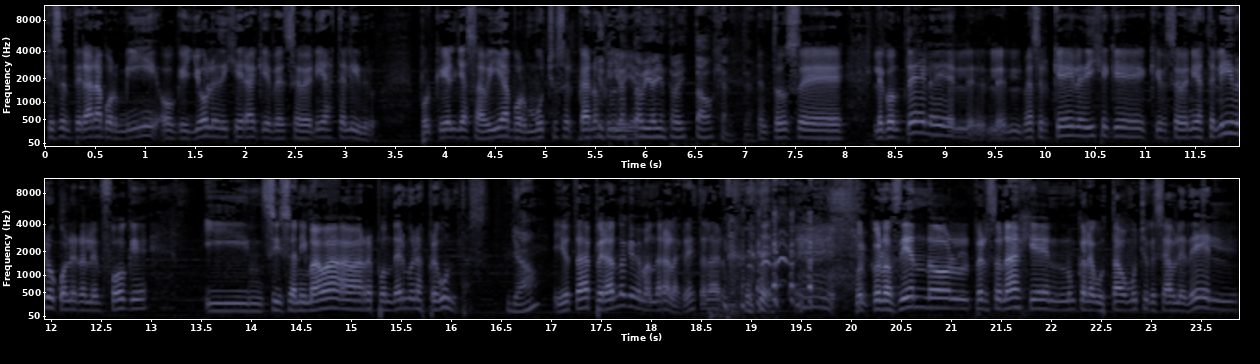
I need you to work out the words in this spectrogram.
que se enterara por mí o que yo le dijera que se venía este libro, porque él ya sabía por muchos cercanos Que yo ya habías entrevistado gente. Entonces le conté, le- le- le- me acerqué y le dije que, que se venía este libro, cuál era el enfoque y si se animaba a responderme unas preguntas. ¿Ya? Y yo estaba esperando que me mandara la cresta, la verdad. Por conociendo el personaje, nunca le ha gustado mucho que se hable de él.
